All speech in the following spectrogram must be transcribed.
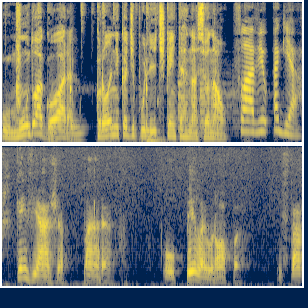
O Mundo Agora Crônica de Política Internacional. Flávio Aguiar. Quem viaja para ou pela Europa está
